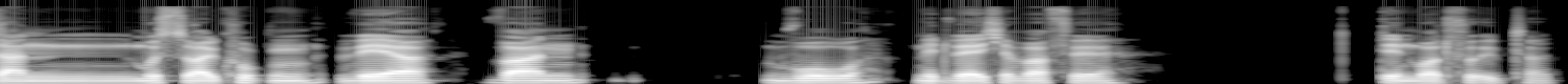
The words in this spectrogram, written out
dann musst du halt gucken, wer wann wo mit welcher Waffe den Mord verübt hat.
